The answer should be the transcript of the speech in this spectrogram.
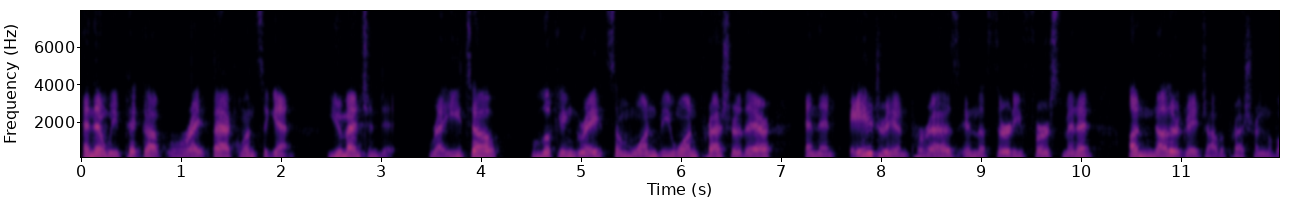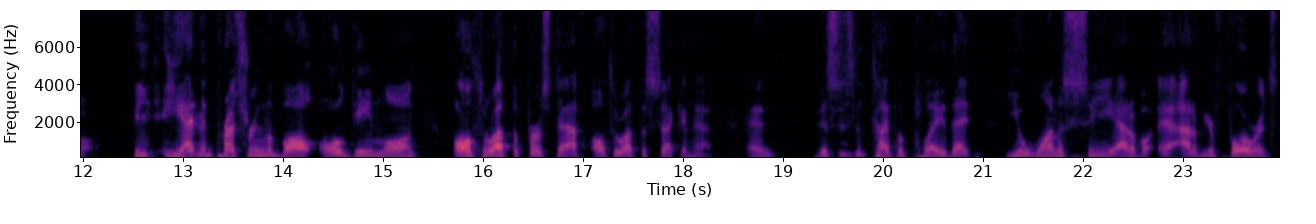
and then we pick up right back once again. You mentioned it. Rayito looking great, some 1v1 pressure there. And then Adrien Perez in the 31st minute, another great job of pressuring the ball. He he had been pressuring the ball all game long, all throughout the first half, all throughout the second half. And this is the type of play that you want to see out of out of your forwards.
